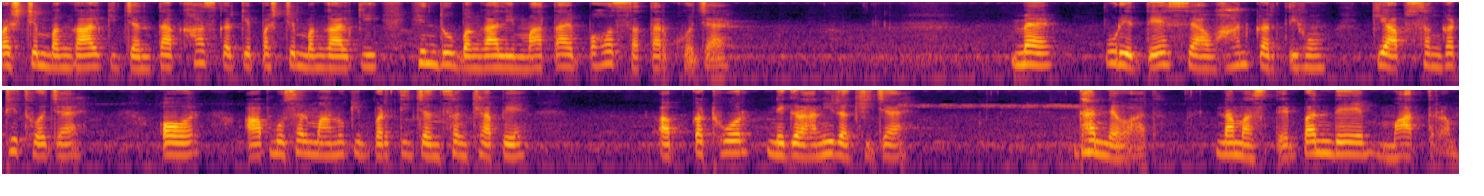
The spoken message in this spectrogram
पश्चिम बंगाल की जनता, खास करके पश्चिम बंगाल की हिंदू बंगाली माताएँ बहुत सतर्क हो जाए। मैं पूरे देश से आह्वान करती हूँ कि आप संगठित हो जाए और आप मुसलमानों की बढ़ती जनसंख्या पे अब कठोर निगरानी रखी जाए। धन्यवाद। नमस्ते। बंदे मातरम।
